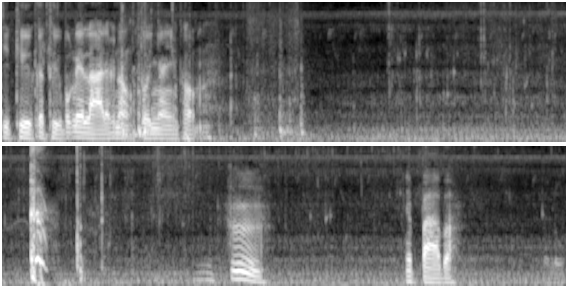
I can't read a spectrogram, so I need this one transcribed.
ฏิถือกระถือบักลายๆแล้วพี่น้องตัวใหญ่พร้อมอืมในปลาปะโหลก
